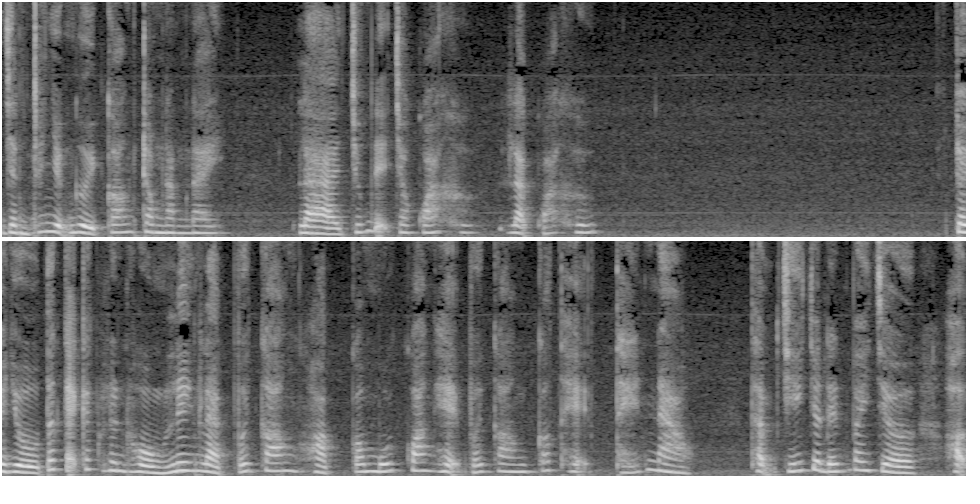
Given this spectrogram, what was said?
dành cho những người con trong năm nay là chúng để cho quá khứ là quá khứ cho dù tất cả các linh hồn liên lạc với con hoặc có mối quan hệ với con có thể thế nào, thậm chí cho đến bây giờ họ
